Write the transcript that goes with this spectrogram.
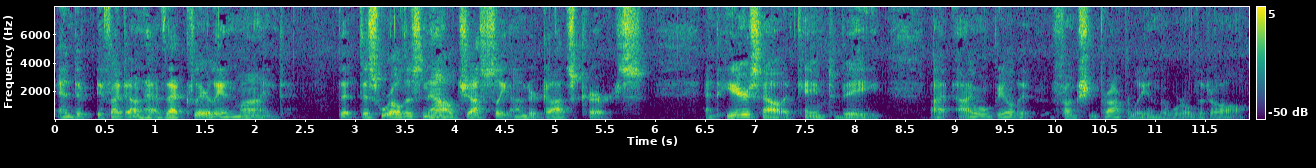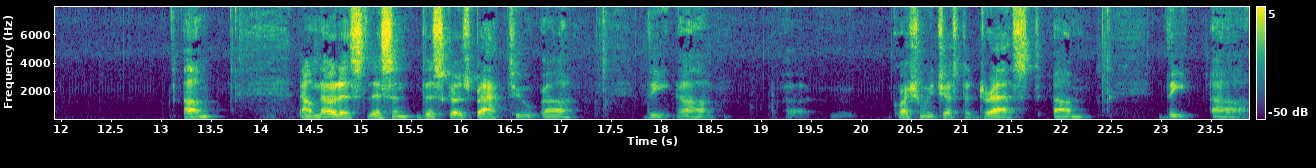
And if I don't have that clearly in mind, that this world is now justly under God's curse, and here's how it came to be, I, I won't be able to function properly in the world at all. Um, now, notice this, and this goes back to uh, the uh, uh, question we just addressed. Um, the uh,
